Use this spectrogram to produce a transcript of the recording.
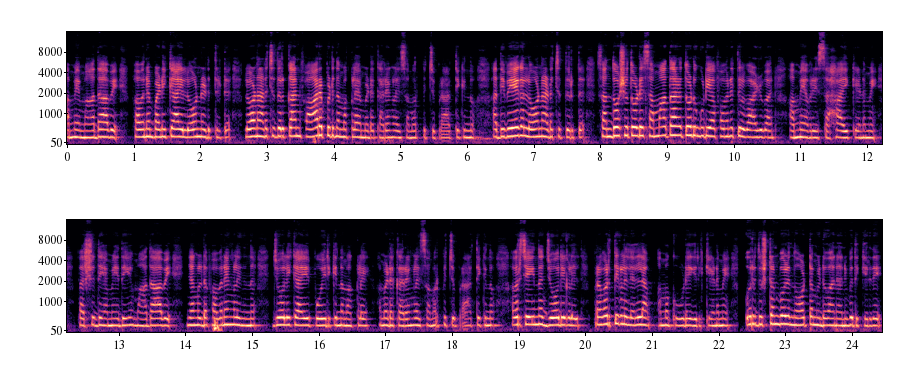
അമ്മേ മാതാവേ ഭവനം പണിക്കായി ലോൺ എടുത്തിട്ട് ലോൺ അടച്ചു തീർക്കാൻ ഭാരപ്പെടുന്ന മക്കളെ അമ്മയുടെ കരങ്ങളെ സമർപ്പിച്ച് പ്രാർത്ഥിക്കുന്നു. അതിവേഗം ലോൺ അടച്ചു തീർത്ത് സന്തോഷത്തോടെ സമാധാനത്തോടും കൂടി ആ ഭവനത്തിൽ വാഴുവാൻ അമ്മ അവരെ സഹായിക്കണമേ. പരിശുദ്ധ ദൈവം മാതാവേ ഞങ്ങളുടെ ഭവനങ്ങളിൽ നിന്ന് ജോലിക്കായി പോയിരിക്കുന്ന മക്കളെ അമ്മയുടെ കരങ്ങളിൽ സമർപ്പിച്ച് പ്രാർത്ഥിക്കുന്നു. അവർ ചെയ്യുന്ന ജോലികളിൽ പ്രവൃത്തികളിലെല്ലാം അമ്മ കൂടെ ഇരിക്കണമേ. ഒരു ദുഷ്ടൻ പോലും നോട്ടം ഇടുവാൻ അനുവദിക്കരുതേ.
